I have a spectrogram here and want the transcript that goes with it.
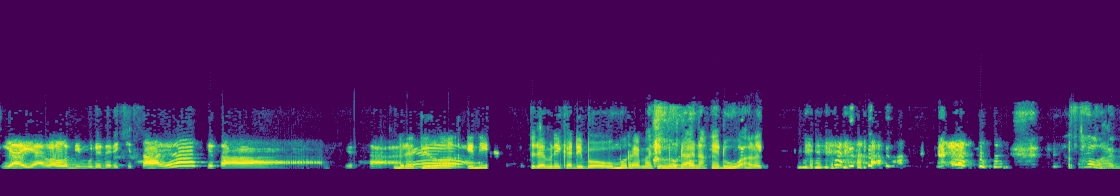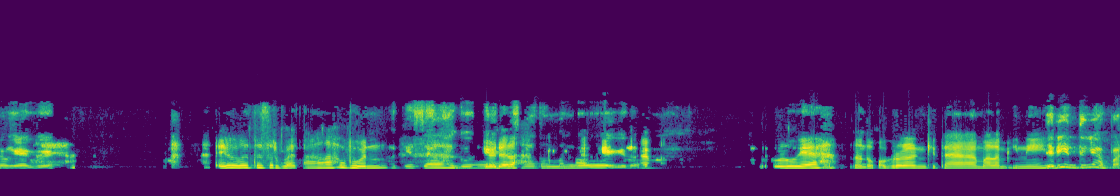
Ya ya, lo lebih muda dari kita ya, kita kita. berarti ya. lo ini sudah menikah di bawah umur ya masih muda anaknya dua lagi salah dong ya gue ya lo tuh serba salah bun oke salah gue Ya udahlah. salah temen gue gitu dulu ya untuk obrolan kita malam ini jadi intinya apa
